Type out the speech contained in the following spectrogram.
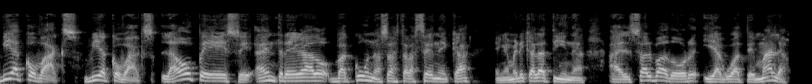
Vía COVAX, vía COVAX, la OPS ha entregado vacunas AstraZeneca en América Latina a El Salvador y a Guatemala.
